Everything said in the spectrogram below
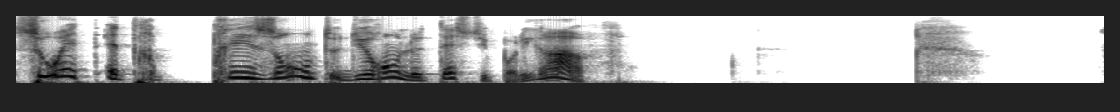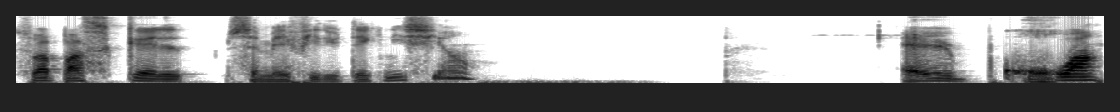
souhaitent être présentes durant le test du polygraphe. Soit parce qu'elles se méfient du technicien, elles croient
